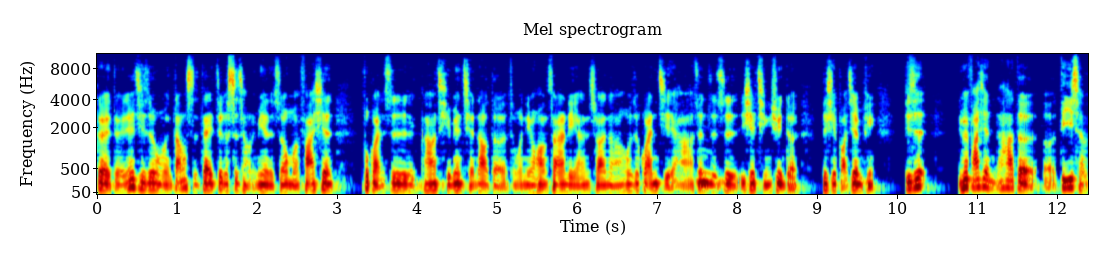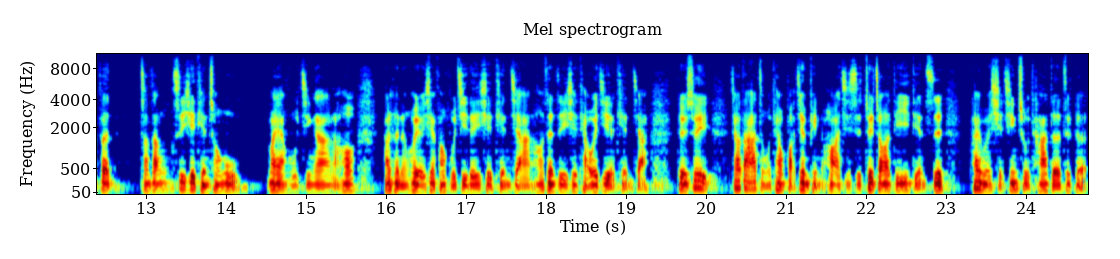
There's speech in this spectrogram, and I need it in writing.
对对，因为其实我们当时在这个市场里面的时候，我们发现，不管是刚刚前面前到的什么牛磺酸、赖氨酸啊，或者关节啊，甚至是一些情绪的这些保健品，其实你会发现它的呃第一成分常常是一些填充物。麦芽糊精啊，然后它可能会有一些防腐剂的一些添加，然后甚至一些调味剂的添加。对，所以教大家怎么挑保健品的话，其实最重要的第一点是它有没有写清楚它的这个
